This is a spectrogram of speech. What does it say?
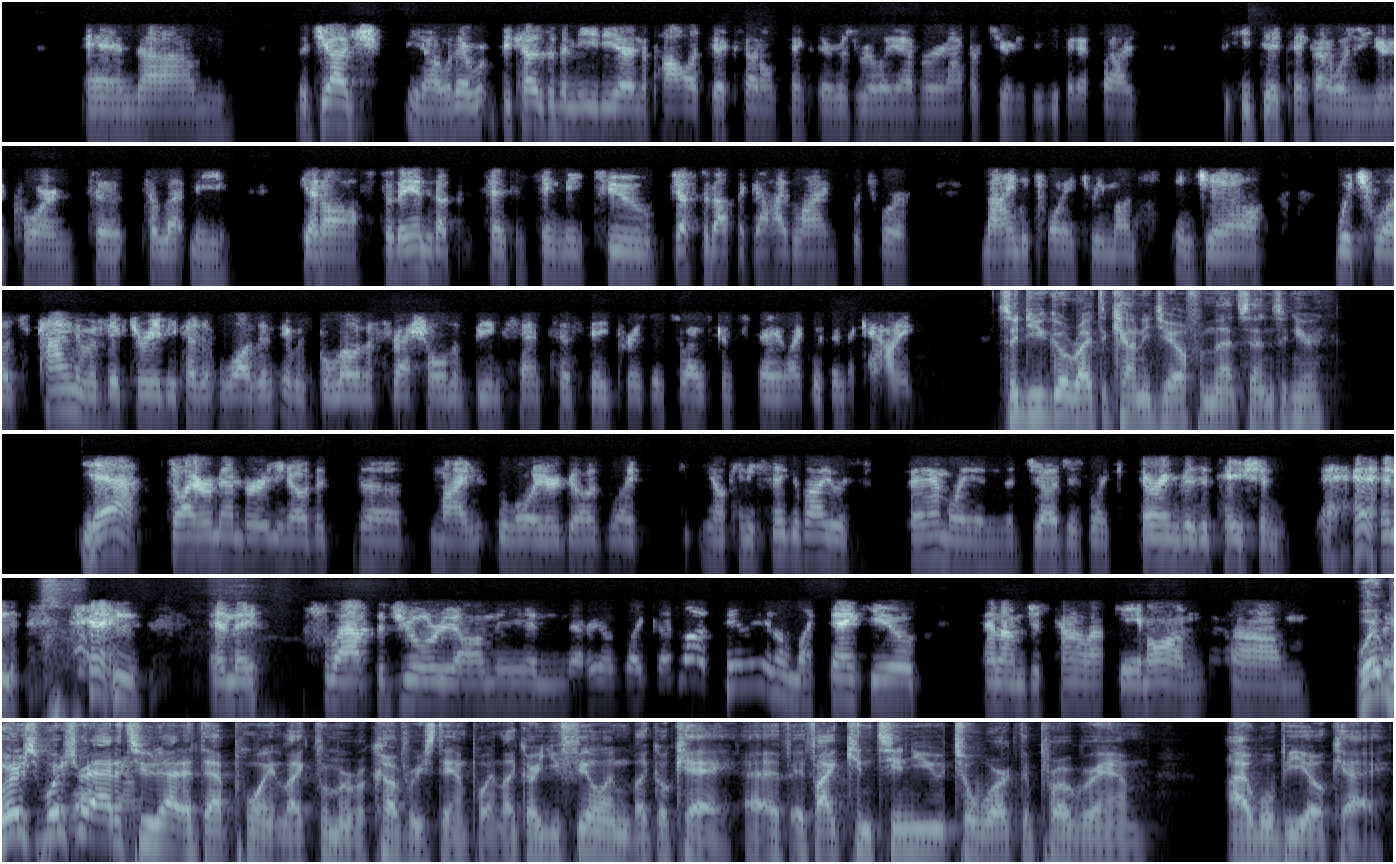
and um, the judge, you know, there were, because of the media and the politics, I don't think there was really ever an opportunity, even if I he did think I was a unicorn, to to let me get off. So they ended up sentencing me to just about the guidelines, which were nine to 23 months in jail, which was kind of a victory because it wasn't, it was below the threshold of being sent to state prison. So I was going to stay like within the county. So do you go right to county jail from that sentencing hearing? Yeah. So I remember, you know, the, the, my lawyer goes like, you know, can he say goodbye to his family? And the judge is like during visitation and, and, and they slap the jewelry on me and everyone's like, good luck, Timmy. And I'm like, thank you. And I'm just kind of like game on. Um, Where, where's where's your attitude at at that point? Like from a recovery standpoint, like are you feeling like okay, uh, if if I continue to work the program, I will be okay.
